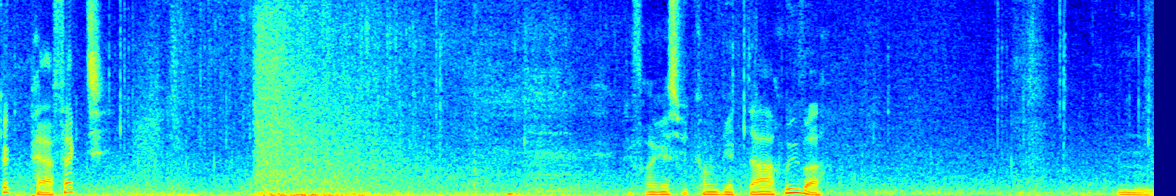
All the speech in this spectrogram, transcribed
Gut, perfekt. Frage ist, wie kommen wir da rüber? Hm.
